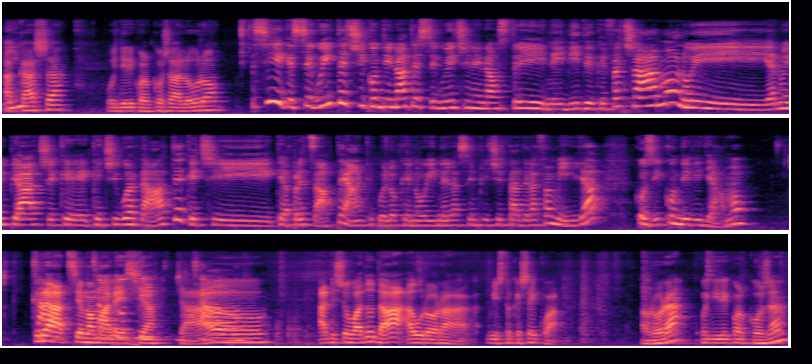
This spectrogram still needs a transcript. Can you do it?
a In? casa? Vuoi dire qualcosa a loro? Sì, che seguiteci, continuate a seguirci nei nostri nei video che facciamo. Noi, a noi piace che, che ci guardate, che, ci, che apprezzate anche quello che noi nella semplicità della famiglia, così condividiamo. Ciao. Grazie mamma Ciao Alessia. Ciao. Ciao. Adesso vado da Aurora, visto che sei qua. Aurora, vuoi dire qualcosa?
